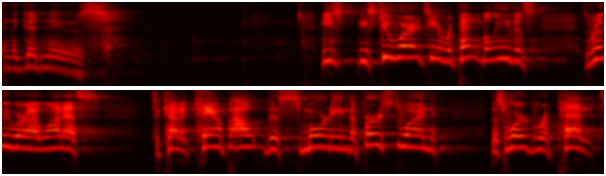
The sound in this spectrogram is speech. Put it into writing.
in the good news. These, these two words here, repent and believe, is is really where I want us to kind of camp out this morning. The first one, this word repent.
